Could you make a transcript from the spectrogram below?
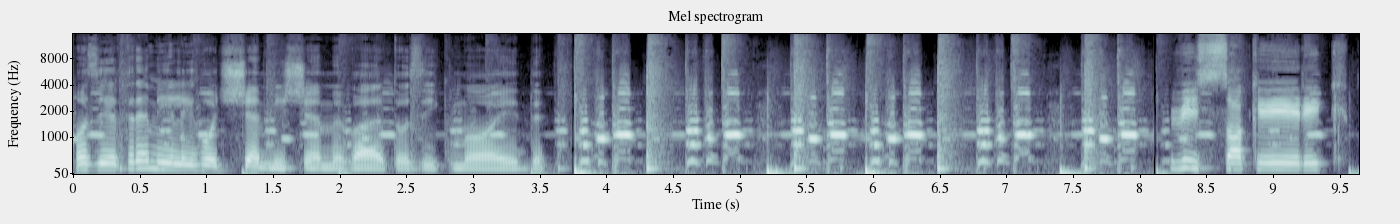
azért reméli, hogy semmi sem változik majd. Visszakérik.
